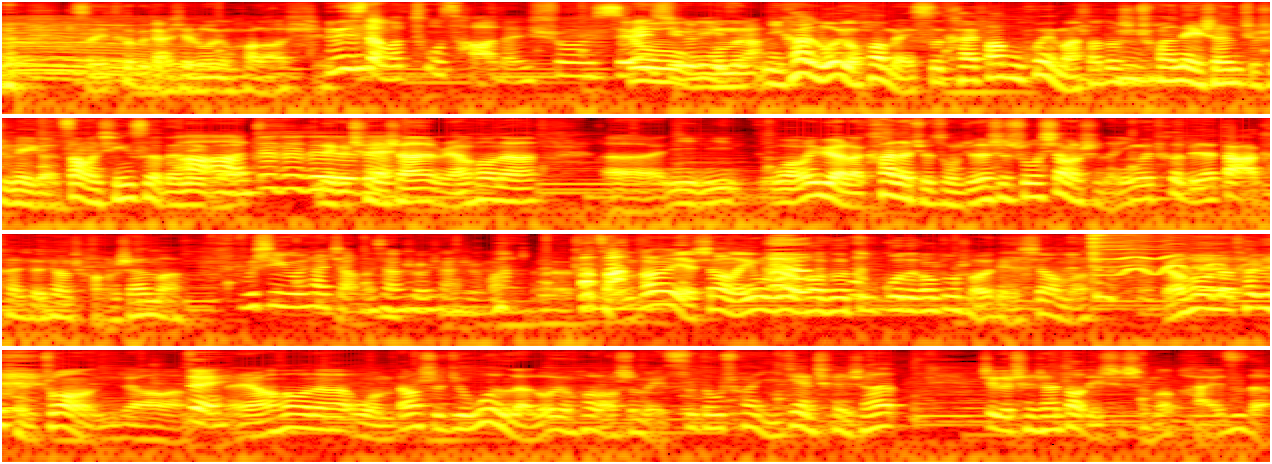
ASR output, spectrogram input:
所以特别感谢罗永浩老师。你是怎么吐槽的？你说随就便举个例子吧，。我们你看罗永浩每次开发布会嘛，他都是穿那身就是那个藏青色的那个、对对对那个衬衫，然后呢，呃，你你往远了看了去，总觉得是说相声的，因为特别的大，看起来像长衫嘛。不是因为他长得像说相声吗？呃他长得当然也像了，因为罗永浩和郭德纲多少有点像嘛。然后呢，他又很壮，你知道吗？对然后呢，我们当时就问了罗永浩老师，每次都穿一件衬衫，这个衬衫到底是什么牌子的？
